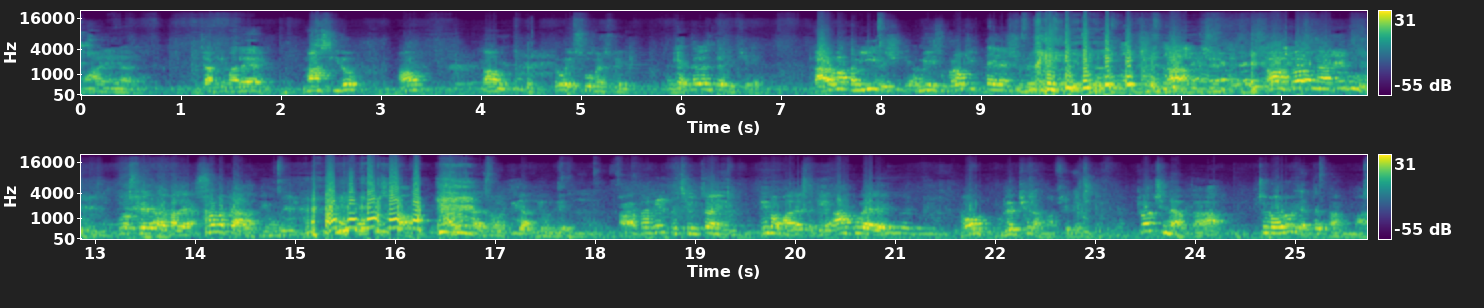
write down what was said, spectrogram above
ဟွာရရရကြာခင်ပါလေမာစီတို့ဟောဟောတို့ဆိုမယ်ဆိုရင်တကယ်တလည်းတက်ဖြစ်တယ်ဒါတော့မှသမီးတွေရှိတယ်အမေဆိုဘယ်တော့ဖြစ်တဲလဲရှိတယ်ဟာတော့ပြောနေတယ်ဘူးကိုဆဲအပါလေဆောမပြလာတယ်ဘူးအားလုံးကဆိုပြရပြောလေ အာဒါနဲ့တချင်ကြရင်ဒီမှာမှလည်းတကယ်အားကိုးရတယ်နော်လူလည်းဖြစ်လာမှာဖြစ်တယ်ပြောချင်တာကကျွန်တော်တို့ရဲ့တက်တာမှာ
